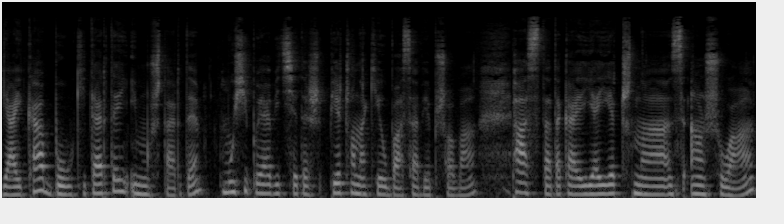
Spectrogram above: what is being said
jajka, bułki tartej i musztardy. Musi pojawić się też pieczona kiełbasa wieprzowa, pasta taka jajeczna z anchois,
